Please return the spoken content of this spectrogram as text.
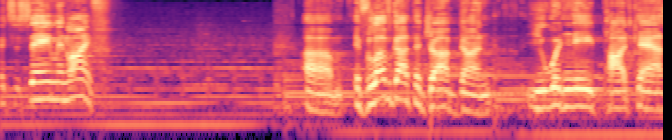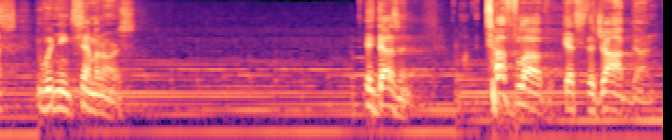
It's the same in life. Um, if love got the job done, you wouldn't need podcasts, you wouldn't need seminars. It doesn't. Tough love gets the job done.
